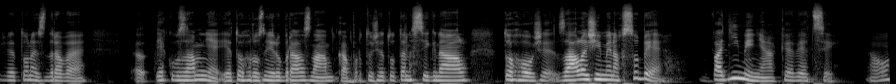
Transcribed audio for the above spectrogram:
že je to nezdravé, uh, jako za mě je to hrozně dobrá známka, protože to ten signál toho, že záleží mi na sobě, vadí mi nějaké věci. Jo?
